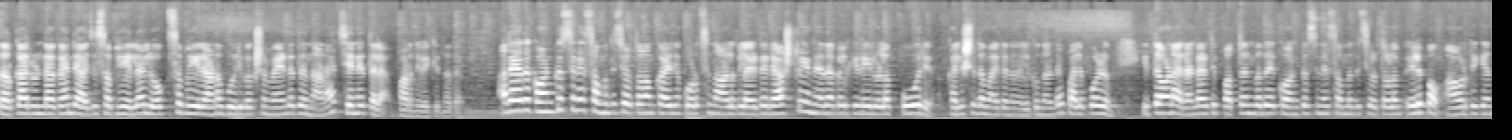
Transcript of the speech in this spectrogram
സർക്കാർ ഉണ്ടാക്കാൻ രാജ്യസഭയല്ല ലോക്സഭയിലാണ് ഭൂരിപക്ഷം വേണ്ടതെന്നാണ് ചെന്നിത്തല പറഞ്ഞു വെക്കുന്നത് അതായത് കോൺഗ്രസിനെ സംബന്ധിച്ചിടത്തോളം കഴിഞ്ഞ കുറച്ച് നാളുകളായിട്ട് രാഷ്ട്രീയ നേതാക്കൾക്കിടയിലുള്ള പോര് കലുഷിതമായി തന്നെ നിൽക്കുന്നുണ്ട്. പലപ്പോഴും ഇത്തവണ രണ്ടായിരത്തി പത്തൊൻപത് കോൺഗ്രസിനെ സംബന്ധിച്ചിടത്തോളം എളുപ്പം ആവർത്തിക്കാൻ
